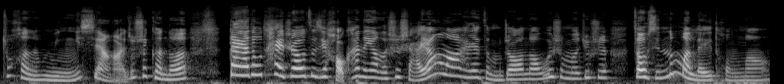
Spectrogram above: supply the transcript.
就很明显啊，就是可能大家都太知道自己好看的样子是啥样了，还是怎么着呢？为什么就是造型那么雷同呢？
